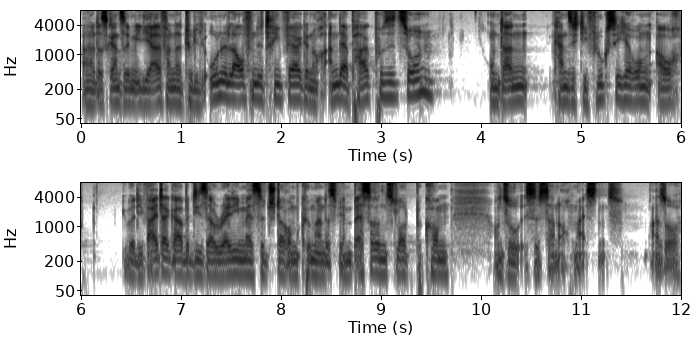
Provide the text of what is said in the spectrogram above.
Äh, das Ganze im Idealfall natürlich ohne laufende Triebwerke noch an der Parkposition. Und dann kann sich die Flugsicherung auch über die Weitergabe dieser Ready Message darum kümmern, dass wir einen besseren Slot bekommen. Und so ist es dann auch meistens. Also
